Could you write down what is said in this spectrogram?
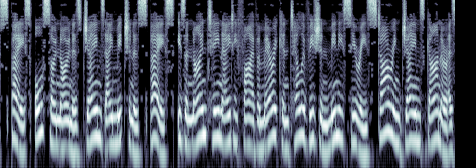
Space also known as James A. Michener's Space is a 1985 American television miniseries starring James Garner as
